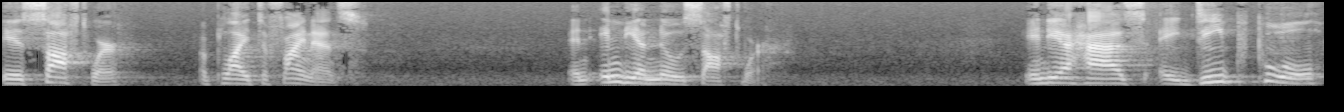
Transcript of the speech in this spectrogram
is software applied to finance, and India knows software. India has a deep pool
